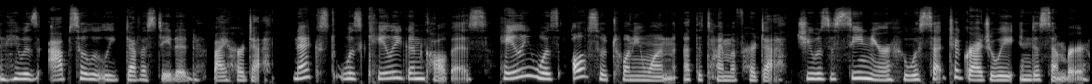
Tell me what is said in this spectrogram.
and he was absolutely devastated by her death. Next was Kaylee Goncalves. Kaylee was also 21 at the time of her death. She was a senior who was set to graduate in December,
